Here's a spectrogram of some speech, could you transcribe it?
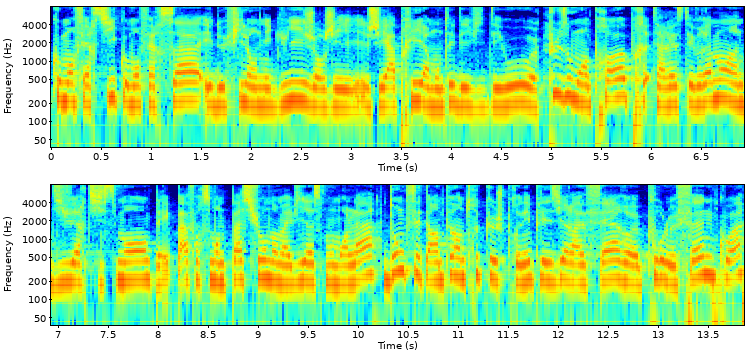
comment faire ci, comment faire ça et de fil en aiguille, genre j'ai, j'ai appris à monter des vidéos plus ou moins propres. Ça restait vraiment un divertissement. J'avais pas forcément de passion dans ma vie à ce moment-là. Donc c'était un peu un truc que je prenais plaisir à faire euh, pour le fun, quoi.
